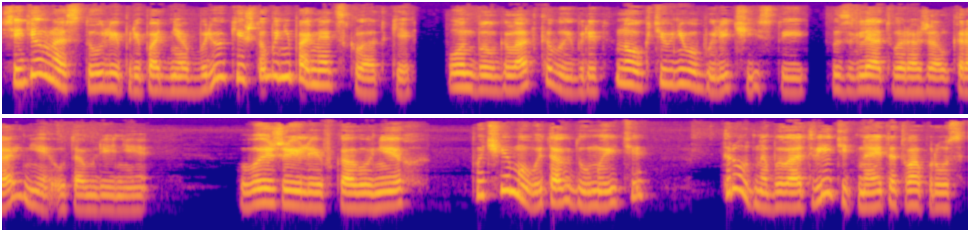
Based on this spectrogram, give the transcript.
сидел на стуле, приподняв брюки, чтобы не помять складки. Он был гладко выбрит, ногти у него были чистые, взгляд выражал крайнее утомление. «Вы жили в колониях?» «Почему вы так думаете?» Трудно было ответить на этот вопрос.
